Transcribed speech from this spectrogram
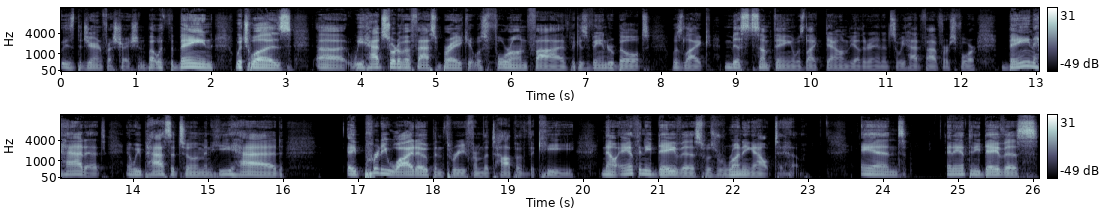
is the Jaren frustration. But with the Bane, which was uh, we had sort of a fast break. It was four on five because Vanderbilt was like missed something and was like down the other end, and so we had five versus four. Bane had it, and we passed it to him, and he had a pretty wide open three from the top of the key. Now Anthony Davis was running out to him, and and Anthony Davis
